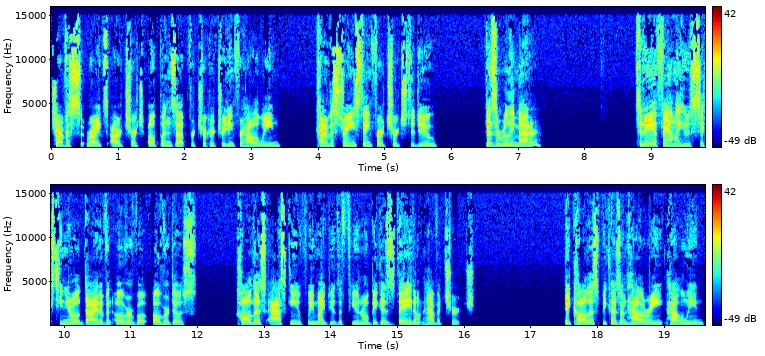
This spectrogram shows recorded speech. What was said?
Travis writes Our church opens up for trick or treating for Halloween. Kind of a strange thing for a church to do. Does it really matter? Today, a family whose 16 year old died of an overdose called us asking if we might do the funeral because they don't have a church. They called us because on Halloween,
